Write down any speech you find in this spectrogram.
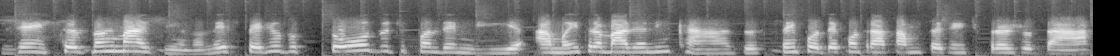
Gente, vocês não imaginam, nesse período todo de pandemia, a mãe trabalhando em casa, sem poder contratar muita gente para ajudar,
